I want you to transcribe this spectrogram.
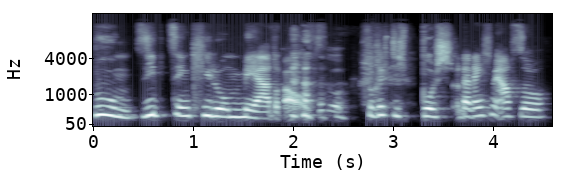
boom, 17 Kilo mehr drauf. So, so richtig busch. Und da denke ich mir auch so,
